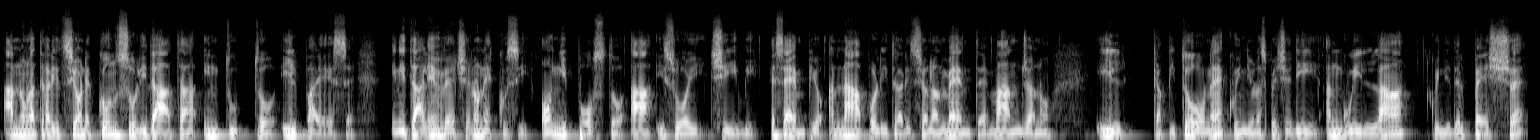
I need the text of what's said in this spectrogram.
hanno una tradizione consolidata in tutto il paese. In Italia invece non è così, ogni posto ha i suoi cibi. Esempio, a Napoli tradizionalmente mangiano il capitone, quindi una specie di anguilla, quindi del pesce.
